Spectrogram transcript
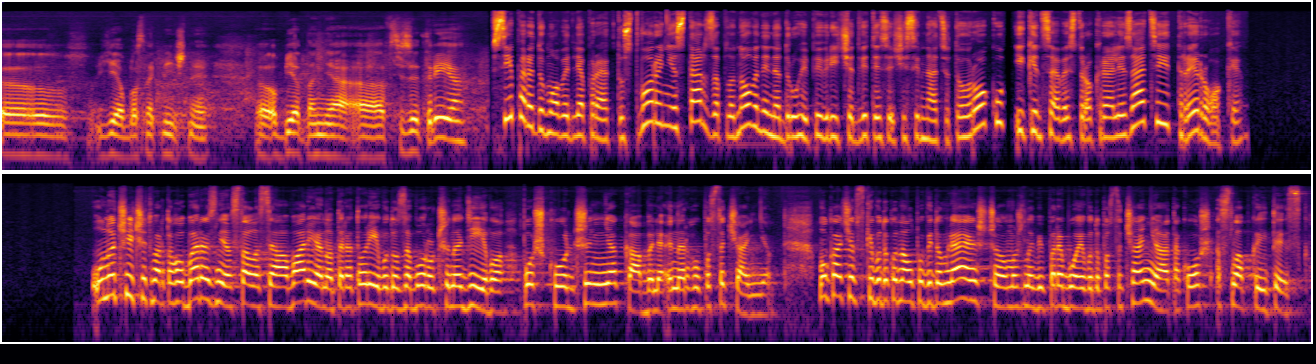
е, є обласне клінічне е, об'єднання е, фізіатрія. Всі передумови для проекту створені. Старт запланований на друге півріччя 2017 року і кінцевий строк реалізації три роки. Уночі 4 березня сталася аварія на території водозабору Чинадієво, пошкодження кабеля енергопостачання. Мукачівський водоканал повідомляє, що можливі перебої водопостачання, а також слабкий тиск.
